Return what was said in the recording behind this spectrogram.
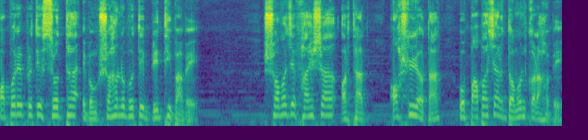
অপরের প্রতি শ্রদ্ধা এবং সহানুভূতি বৃদ্ধি পাবে। সমাজে ফাহেসা অর্থাৎ অশ্লীলতা ও পাপাচার দমন করা হবে।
